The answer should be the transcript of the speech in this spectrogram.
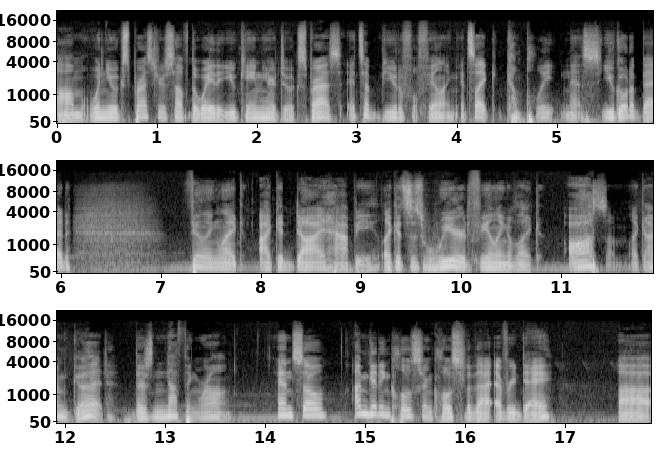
um, when you express yourself the way that you came here to express, it's a beautiful feeling. It's like completeness. You go to bed feeling like I could die happy. Like it's this weird feeling of like, awesome. Like I'm good. There's nothing wrong. And so I'm getting closer and closer to that every day uh,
